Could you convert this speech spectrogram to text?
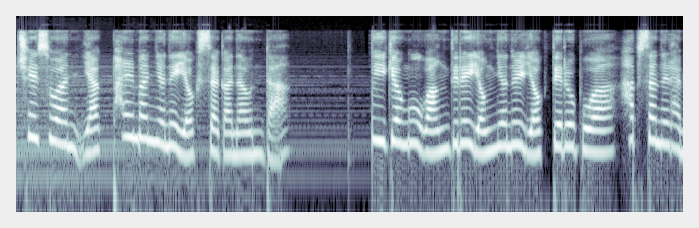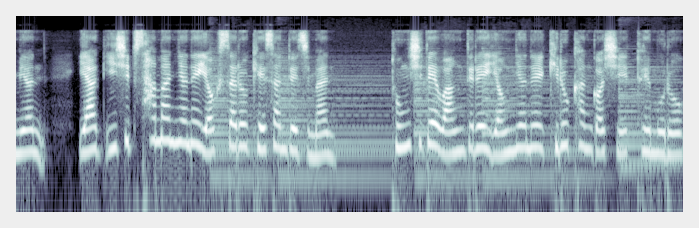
최소한 약 8만 년의 역사가 나온다. 이 경우 왕들의 영년을 역대로 보아 합산을 하면 약 24만 년의 역사로 계산되지만 동시대 왕들의 영년을 기록한 것이 되므로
